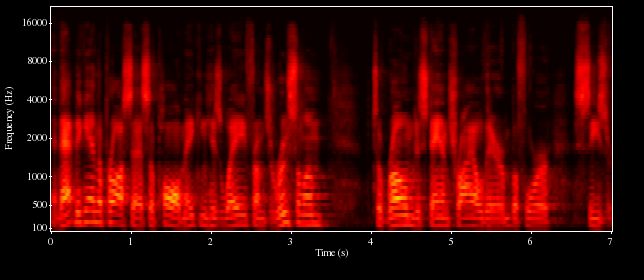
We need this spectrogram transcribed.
And that began the process of Paul making his way from Jerusalem to Rome to stand trial there before Caesar.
